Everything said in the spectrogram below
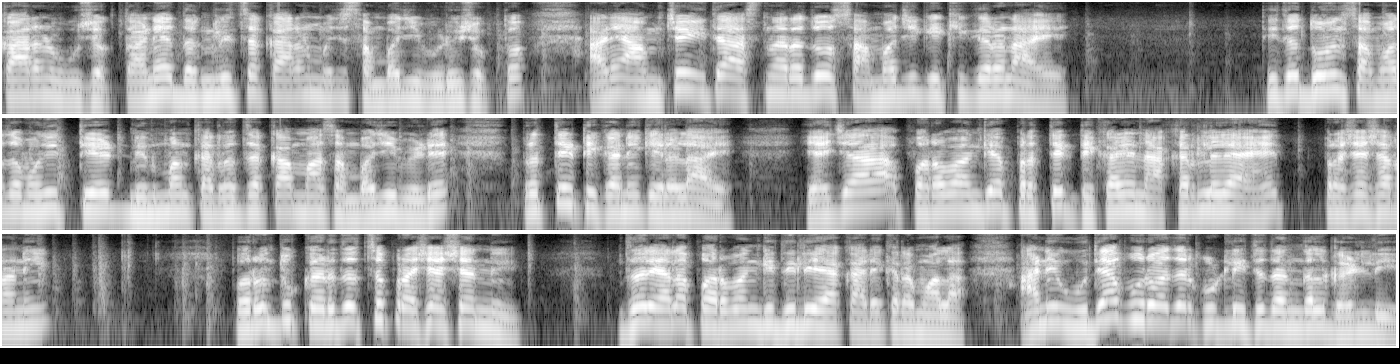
कारण होऊ शकतं. आणि या दंगलीचं कारण म्हणजे संभाजी भिडू शकतो. आणि आमच्या इथे असणारा जो सामाजिक एकीकरण आहे तिथं दोन समाजामध्ये थेट निर्माण करण्याचं काम हा संभाजी भिडे प्रत्येक ठिकाणी केलेलं आहे. याच्या परवानग्या प्रत्येक ठिकाणी नाकारलेल्या आहेत प्रशासनाने. परंतु कर्जतचं प्रशासनाने जर याला परवानगी दिली या कार्यक्रमाला आणि उद्या पूर्वा जर कुठली इथे दंगल घडली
